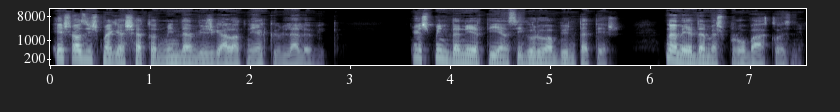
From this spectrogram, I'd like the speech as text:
és az is megeshet, hogy minden vizsgálat nélkül lelövik. És mindenért ilyen szigorú a büntetés. Nem érdemes próbálkozni.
